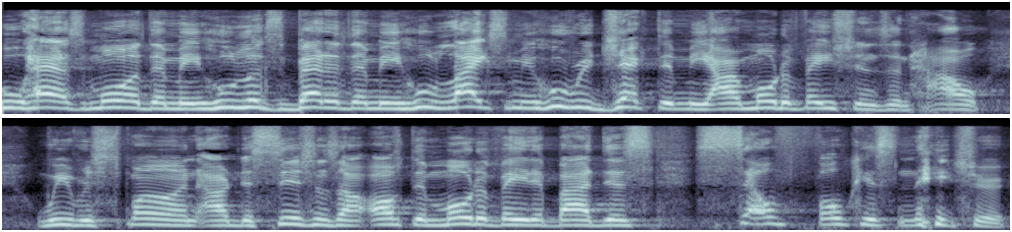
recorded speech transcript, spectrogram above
Who has more than me, who looks better than me, who likes me, who rejected me. Our motivations and how we respond, our decisions are often motivated by this self focused nature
